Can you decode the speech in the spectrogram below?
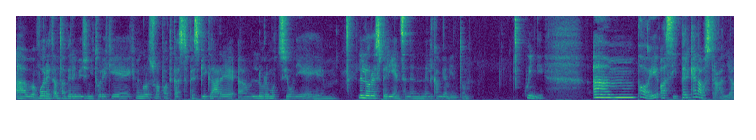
um, vorrei tanto avere i miei genitori che, che vengono su una podcast per spiegare um, le loro emozioni e le loro esperienze nel, nel cambiamento. Quindi, poi, oh sì, perché l'Australia?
